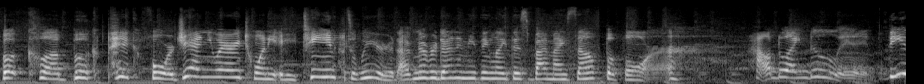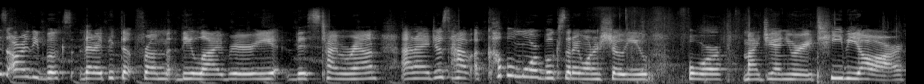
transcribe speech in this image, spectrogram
Book Club book pick for January 2018. It's weird. I've never done anything like this by myself before. How do I do it? These are the books that I picked up from the library this time around and I just have a couple more books that I want to show you for my January TBR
